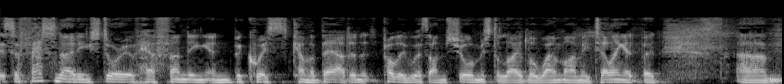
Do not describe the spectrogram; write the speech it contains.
it's a fascinating story of how funding and bequests come about, and it's probably worth. I'm sure Mr. Laidlaw won't mind me telling it, but um,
